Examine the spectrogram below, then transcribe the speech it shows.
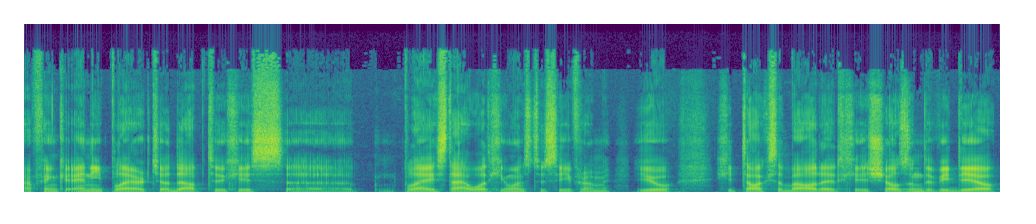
I think any player to adapt to his uh, play style, what he wants to see from you. He talks about it. He shows on the video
